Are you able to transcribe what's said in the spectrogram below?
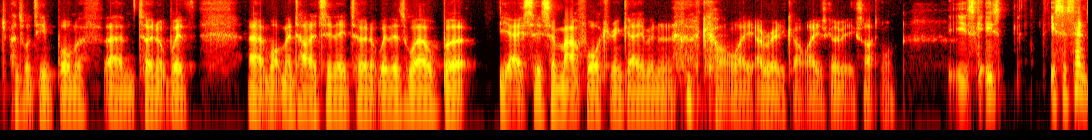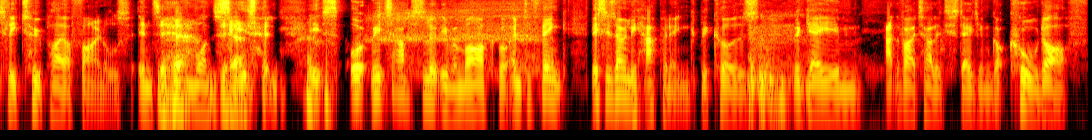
depends what team Bournemouth um, turn up with, uh, what mentality they turn up with as well. But yeah, it's, it's a mouth-watering game, and I can't wait. I really can't wait. It's going to be an exciting one. It's it's it's essentially two playoff finals into yeah, one season. Yeah. it's it's absolutely remarkable, and to think this is only happening because the game at the Vitality Stadium got cooled off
